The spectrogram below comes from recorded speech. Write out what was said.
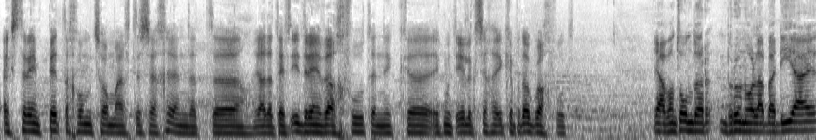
extreem pittig om het zo maar even te zeggen. En dat, ja, dat heeft iedereen wel gevoeld en ik, ik moet eerlijk zeggen, ik heb het ook wel gevoeld. Ja, want onder Bruno Labbadia,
